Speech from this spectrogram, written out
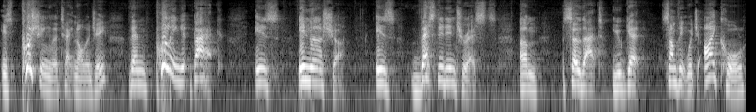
is pushing the technology, then pulling it back is inertia, is vested interests, um, so that you get something which I call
